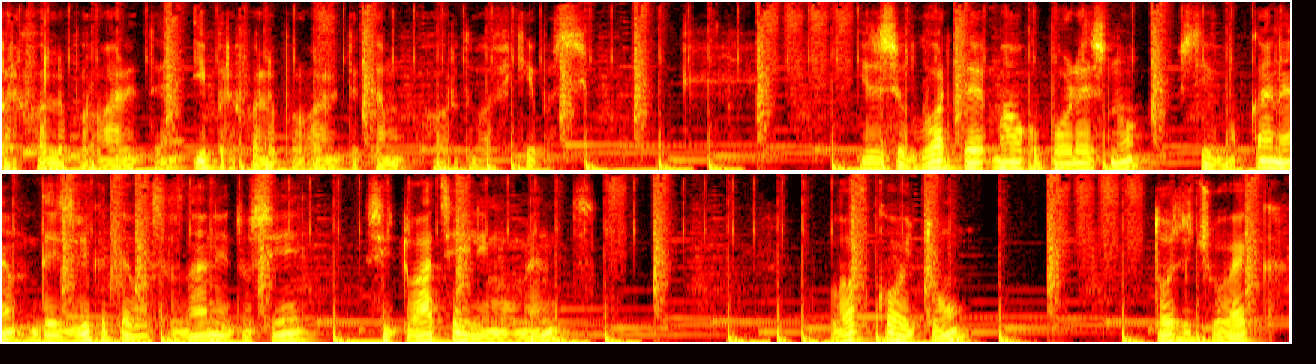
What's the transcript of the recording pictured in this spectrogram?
прехвърля провалите и прехвърля провалите към хората в екипа си. И да се отговорите малко по-лесно, ще ви поканя да извикате в съзнанието си ситуация или момент, в който този човек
